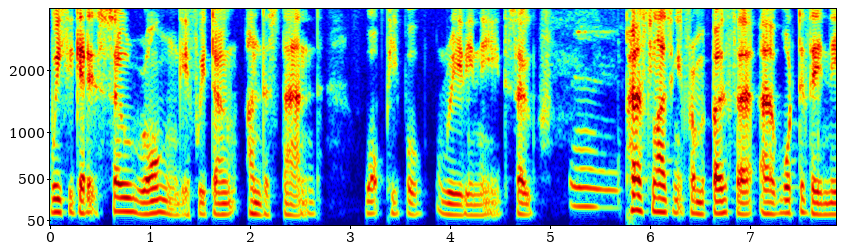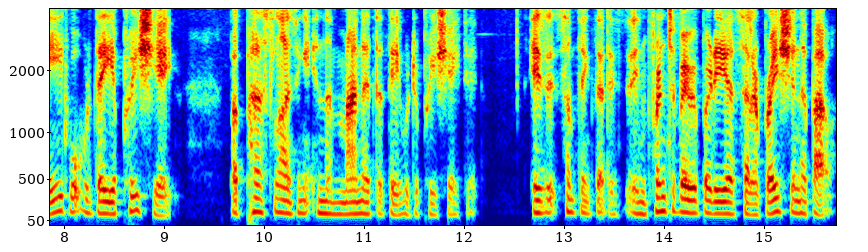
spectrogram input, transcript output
we could get it so wrong if we don't understand what people really need. So mm. personalizing it from both a, a, what do they need, what would they appreciate, but personalizing it in the manner that they would appreciate it. Is it something that is in front of everybody, a celebration about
